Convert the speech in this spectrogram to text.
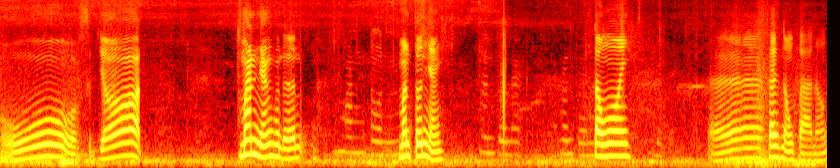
โอ้ สุดยอด มันหยังคนเอิญมันต้น มันต้นหยังมันต้นอะมันต้นเตางอย เออใส่หนองป่าน้อง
